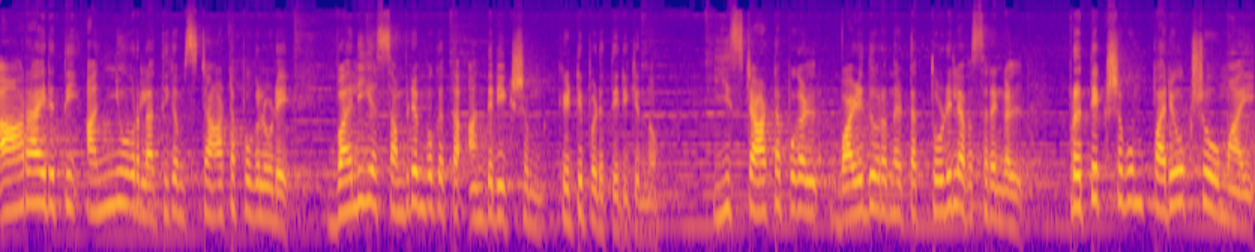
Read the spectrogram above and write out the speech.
ആറായിരത്തി അഞ്ഞൂറിലധികം സ്റ്റാർട്ടപ്പുകളുടെ വലിയ സംരംഭകത്വ അന്തരീക്ഷം കെട്ടിപ്പടുത്തിരിക്കുന്നു. ഈ സ്റ്റാർട്ടപ്പുകൾ വഴി തുറന്നിട്ട തൊഴിലവസരങ്ങൾ പ്രത്യക്ഷവും പരോക്ഷവുമായി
